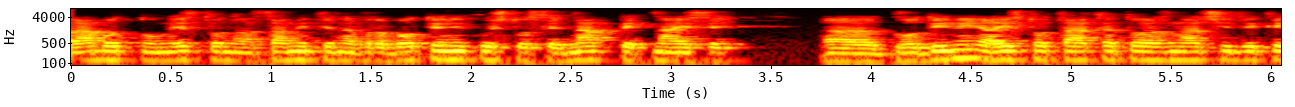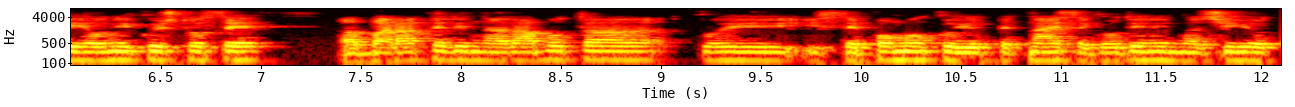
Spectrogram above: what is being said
работно место на самите навработени кои што се над 15 години, а исто така тоа значи дека и оние кои што се баратели на работа кои и се помалку и од 15 години, значи од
